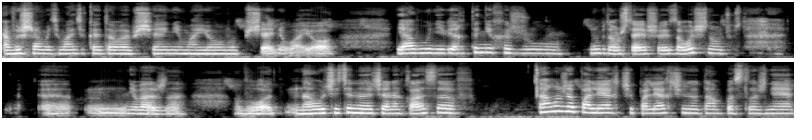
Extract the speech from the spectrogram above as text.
а высшая математика это вообще не мое, вообще не мое. Я в универ-то не хожу, ну, потому что я еще и заочно учусь. Э, неважно. Вот. На учителя начальных классов там уже полегче, полегче, но там посложнее.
